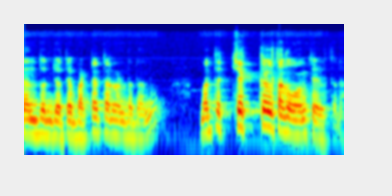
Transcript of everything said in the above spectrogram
ನಂದೊಂದು ಜೊತೆ ಬಟ್ಟೆ ತಗೊಂಡು ನಾನು ಮತ್ತೆ ಚೆಕ್ಗಳು ತಗೋ ಅಂತ ಹೇಳ್ತಾರೆ.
